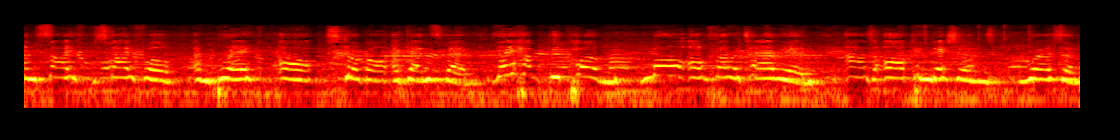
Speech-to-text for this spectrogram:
and stifle and break our struggle against them. They have become more authoritarian as our conditions worsen.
